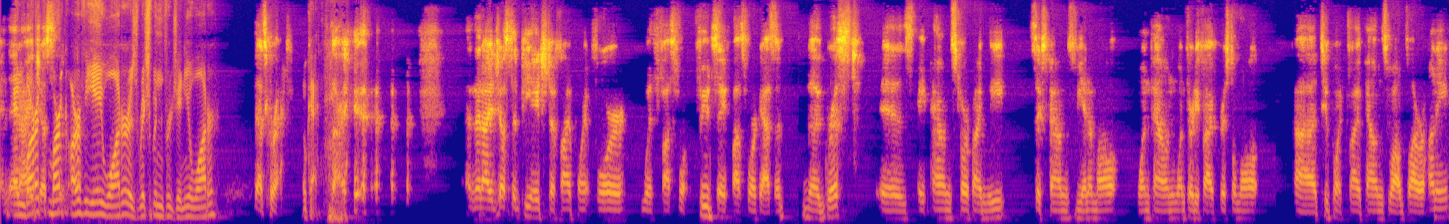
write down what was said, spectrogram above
And then And I Mark, adjusted- Mark RVA water is Richmond, Virginia water. That's correct. Okay. Sorry. and then I adjusted pH to 5.4 with phosphor- food safe phosphoric acid. The grist is eight pounds torrefied wheat, six pounds Vienna malt, one pound 135 crystal malt, uh, 2.5 pounds wildflower honey.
